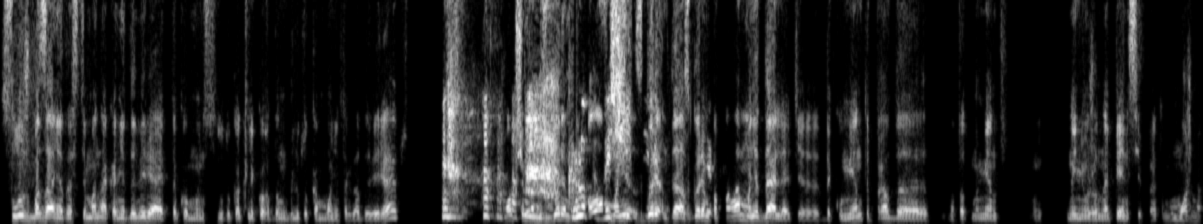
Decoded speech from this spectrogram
служба занятости Монако не доверяет такому институту, как Лекор Блю, то кому они тогда доверяют? В общем, с горем, пополам мне, с, горем, да, с горем пополам мне дали эти документы. Правда, на тот момент, ну, ныне уже на пенсии, поэтому можно.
